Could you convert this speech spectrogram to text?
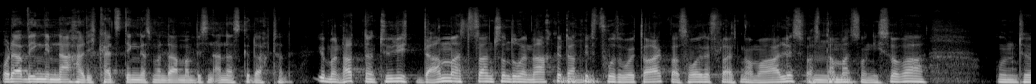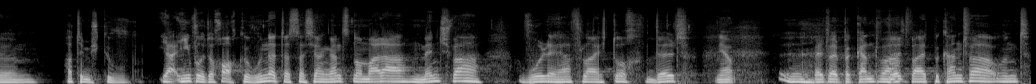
oder wegen dem Nachhaltigkeitsding, dass man da mal ein bisschen anders gedacht hat? Ja, man hat natürlich damals dann schon drüber nachgedacht mit Photovoltaik, was heute vielleicht normal ist, was damals noch nicht so war. Und ähm, hatte mich ja irgendwo doch auch gewundert, dass das ja ein ganz normaler Mensch war, obwohl er ja vielleicht doch Welt, Ja. Weltweit bekannt war. weltweit bekannt war. Und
